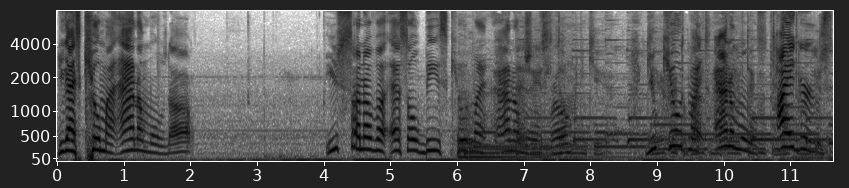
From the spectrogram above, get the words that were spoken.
You guys kill my animals, dog. You son of a SOBs killed my animals, bro. You killed my animals, tigers,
